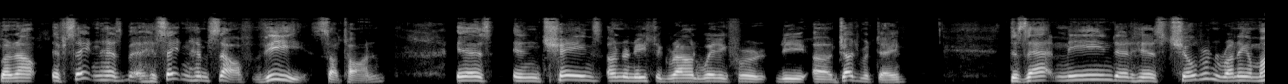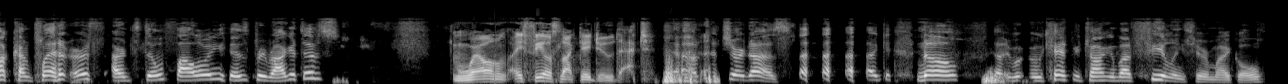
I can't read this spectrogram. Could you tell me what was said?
But now, if Satan has been, Satan himself, the Satan, is in chains underneath the ground waiting for the uh, judgment day, does that mean that his children running amok on planet Earth aren't still following his prerogatives? Well, it feels like they do that. Yeah, it sure does. No, uh, we- we can't be talking about feelings here, Michael.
